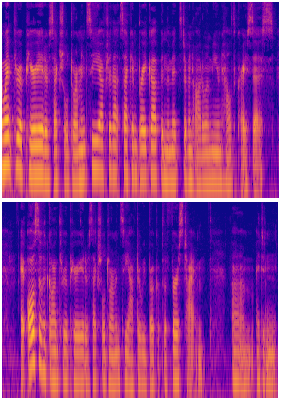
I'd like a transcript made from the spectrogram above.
I went through a period of sexual dormancy after that second breakup in the midst of an autoimmune health crisis. I also had gone through a period of sexual dormancy after we broke up the first time. Um, I didn't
